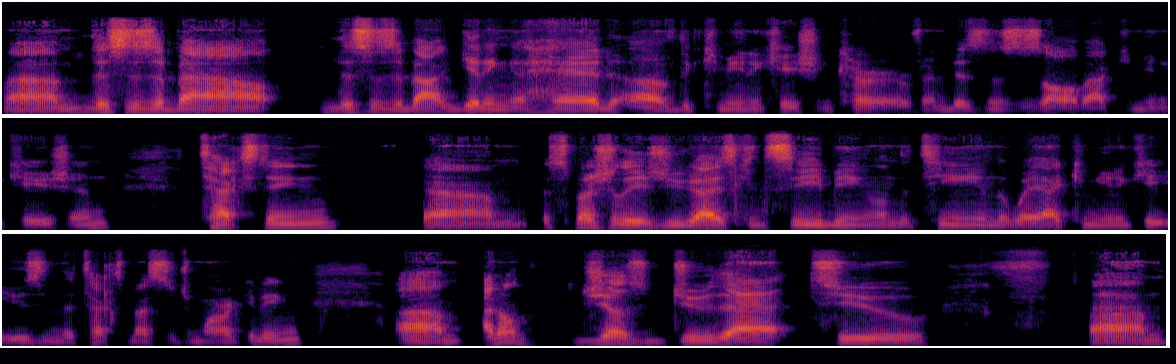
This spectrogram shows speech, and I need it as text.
um, this is about this is about getting ahead of the communication curve, and business is all about communication. Texting, um, especially as you guys can see, being on the team, the way I communicate using the text message marketing, um, I don't just do that to um,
